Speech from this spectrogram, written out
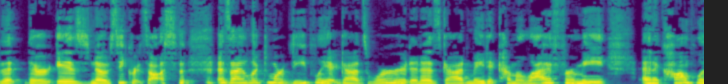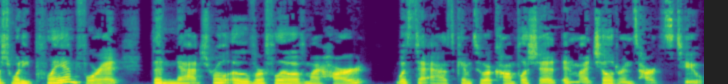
that there is no secret sauce. as I looked more deeply at God's word and as God made it come alive for me and accomplish what he planned for it, the natural overflow of my heart was to ask him to accomplish it in my children's hearts too.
